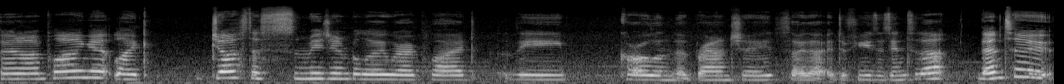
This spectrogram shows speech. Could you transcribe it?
And I'm applying it like just a smidgen below where I applied the coral and the brown shade so that it diffuses into that. Then to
